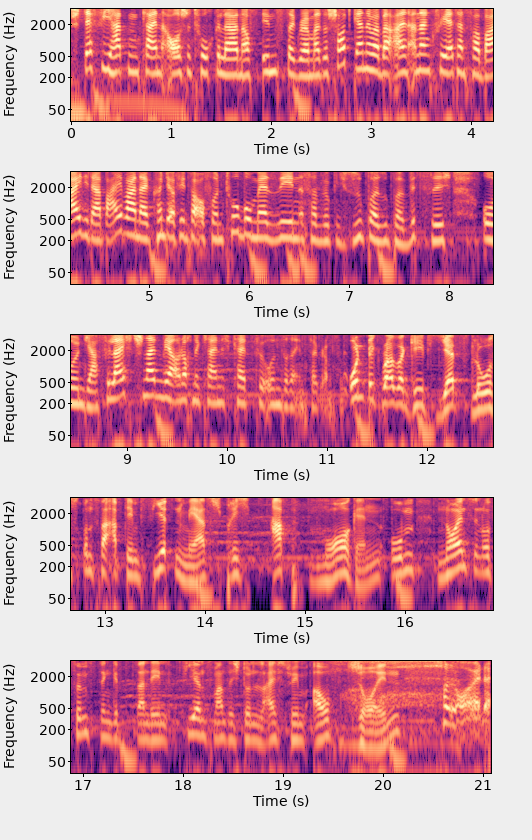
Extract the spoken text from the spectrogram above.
Steffi hat einen kleinen Ausschnitt hochgeladen auf Instagram. Also schaut gerne mal bei allen anderen Creatoren vorbei, die dabei waren. Da könnt ihr auf jeden Fall auch von Turbo mehr sehen. Es war wirklich super, super witzig. Und ja, vielleicht schneiden wir auch noch eine Kleinigkeit für unsere Instagram zusammen. Und Big Brother geht jetzt los und zwar ab dem 4. März, sprich ab morgen. Um 19.15 Uhr gibt es dann den 24-Stunden-Livestream auf Join. Oh, Leute,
